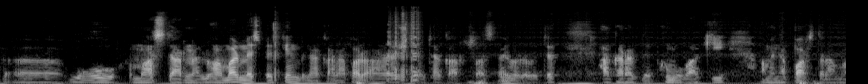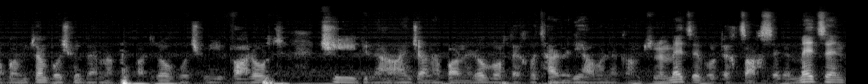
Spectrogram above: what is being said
ուղու մաս դառնալու համար մեզ պետք են բնականաբար անհրաժեշտ ենթակառուցվածքներ, որովհետև հակառակ դեպքում ուղակի ամենապարզ տրամաբանությամբ ոչ մի բեռնափոխադրող, ոչ մի վարորդ չի գնա այն ճանապարհներով, որտեղ վթարների հավանականությունը մեծ է, որտեղ ծախսերը մեծ են,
